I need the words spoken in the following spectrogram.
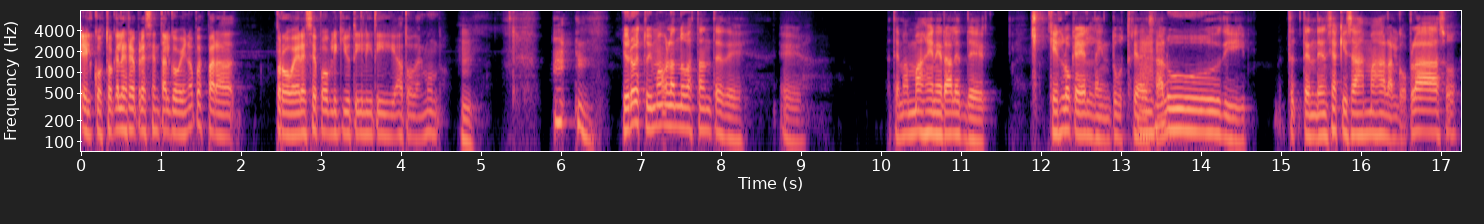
el costo que le representa al gobierno, pues para proveer ese public utility a todo el mundo. Hmm. Yo creo que estuvimos hablando bastante de eh, temas más generales de qué es lo que es la industria de salud y tendencias quizás más a largo plazo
